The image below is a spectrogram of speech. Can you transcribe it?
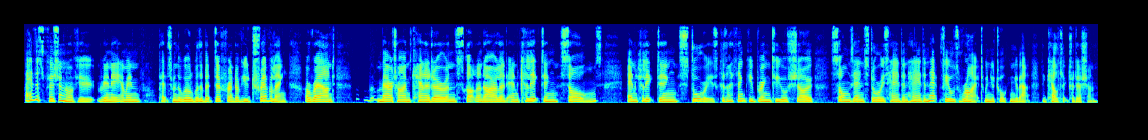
I had this vision of you, Rennie. I mean, perhaps when the world was a bit different, of you travelling around maritime Canada and Scotland, Ireland, and collecting songs and collecting stories because I think you bring to your show songs and stories hand in hand, and that feels right when you're talking about the Celtic tradition.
